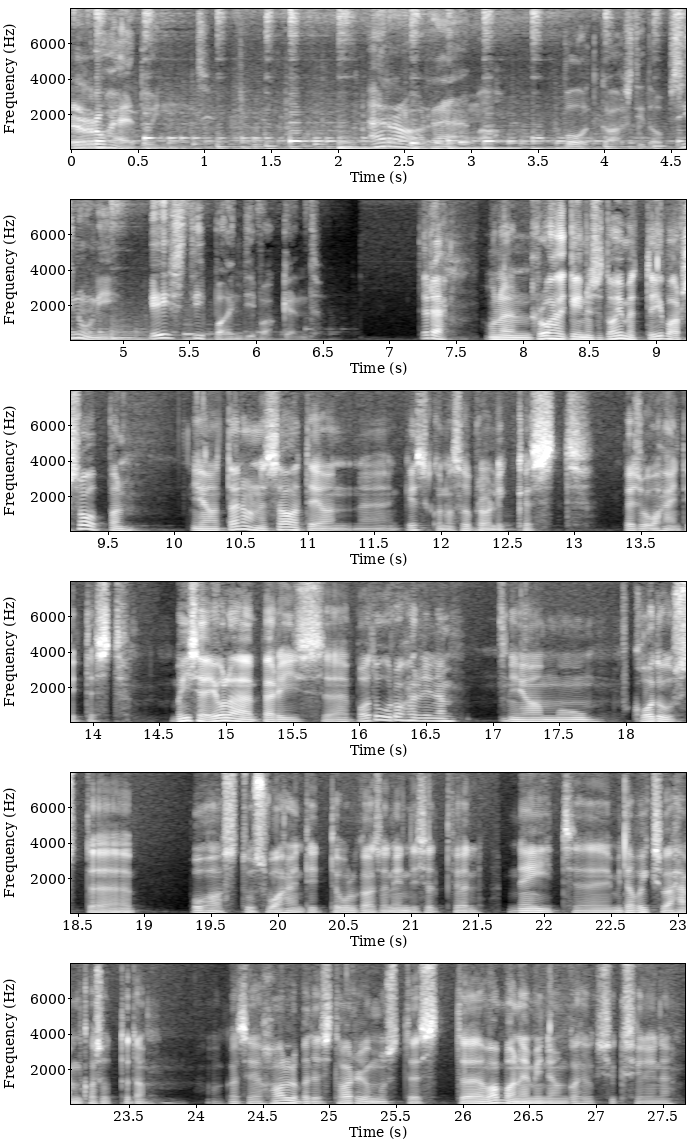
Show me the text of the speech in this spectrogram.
rohetund. ära rääma. podcasti toob sinuni Eesti pandipakend. tere, olen rohegeeniuse toimetaja Ivar Soopan ja tänane saade on äh, keskkonnasõbralikest pesuvahenditest. ma ise ei ole päris äh, paduroheline ja mu koduste puhastusvahendite hulgas on endiselt veel neid, äh, mida võiks vähem kasutada. Aga see halbadest harjumustest vabanemine on kahjuks üks selline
